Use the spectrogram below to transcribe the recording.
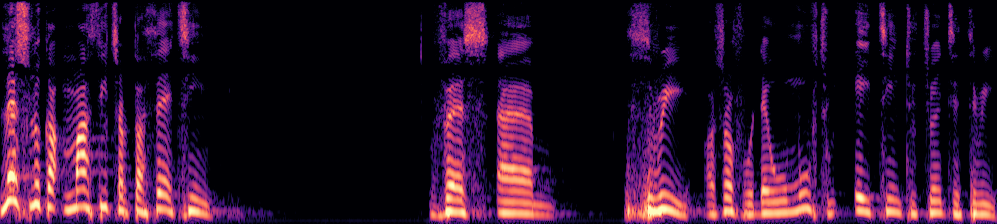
Let's look at Matthew chapter 13, verse um, 3 or so forth. Then we'll move to 18 to 23.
